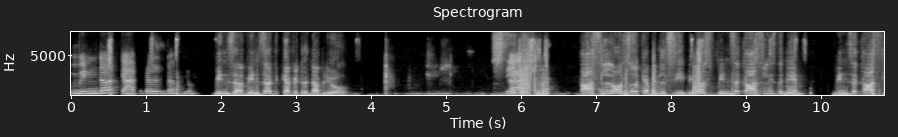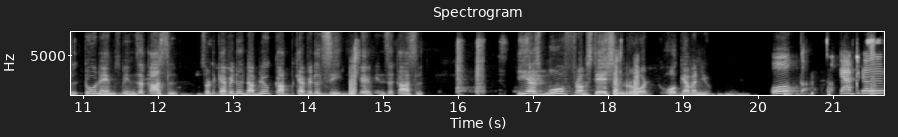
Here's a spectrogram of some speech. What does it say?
Windsor capital w. Windsor windsor capital w. Castle also capital C because Windsor Castle is the name. Windsor Castle, two names, Windsor Castle. So the capital W, capital C. Okay, Windsor Castle. He has moved from Station Road to Oak Avenue. Oak, capital.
